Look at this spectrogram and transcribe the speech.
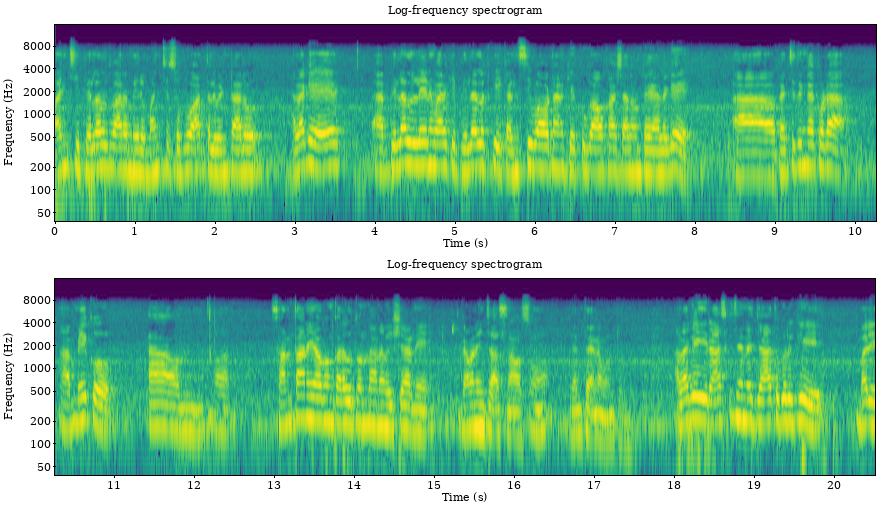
మంచి పిల్లల ద్వారా మీరు మంచి శుభవార్తలు వింటారు. అలాగే పిల్లలు లేని వారికి పిల్లలకి కన్సీవ్ అవ్వడానికి ఎక్కువగా అవకాశాలు ఉంటాయి. అలాగే ఖచ్చితంగా కూడా మీకు సంతాన యోగం కలుగుతుందన్న విషయాన్ని గమనించాల్సిన అవసరం ఎంతైనా ఉంటుంది. అలాగే ఈ రాశికి చెందిన జాతకులకి మరి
